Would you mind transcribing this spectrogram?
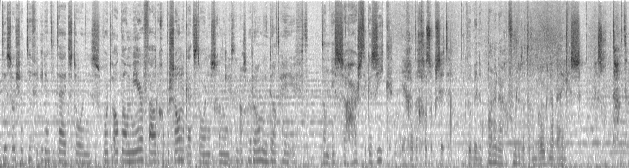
Dissociatieve identiteitsstoornis wordt ook wel meervoudige persoonlijkheidsstoornis genoemd. En als Romy dat heeft, Dan is ze hartstikke ziek. Jij gaat er gas op zetten. Ik wil binnen een paar dagen voelen dat er een breuk nabij is. Resultaten.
